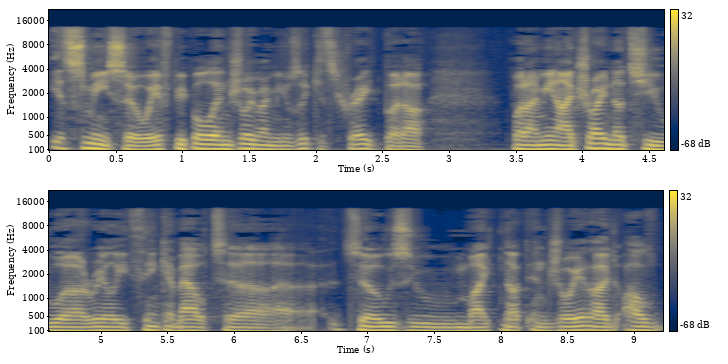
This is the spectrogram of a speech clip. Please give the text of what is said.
it's me. So if people enjoy my music, it's great. But, uh, but I mean, I try not to uh, really think about uh, those who might not enjoy it. I, will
